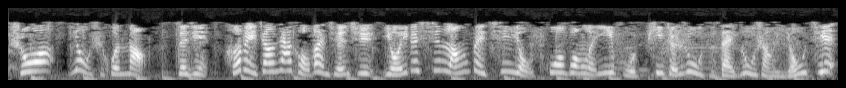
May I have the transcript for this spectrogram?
说又是婚闹。最近，河北张家口万全区有一个新郎被亲友脱光了衣服，披着褥子在路上游街。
